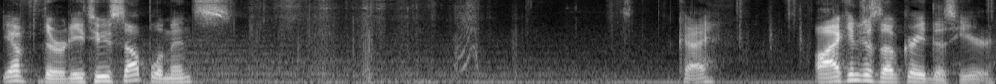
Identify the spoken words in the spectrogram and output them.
You have 32 supplements. Okay. Oh, I can just upgrade this here.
